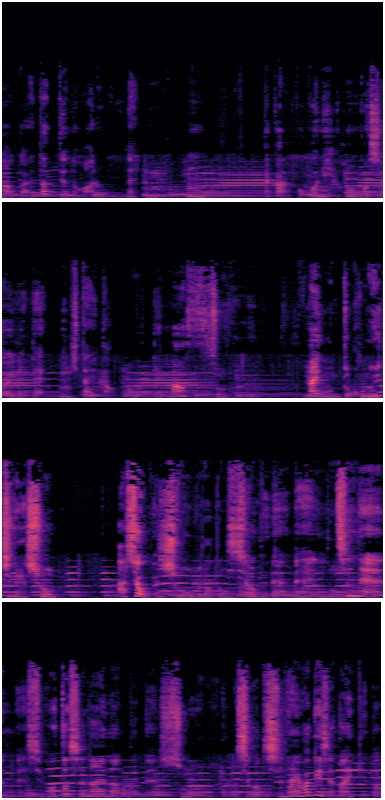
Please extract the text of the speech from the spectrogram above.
考えたっていうのもあるもんね。うん。うん、だからここに本腰を入れていきたいとます。そうだね。いや、はい。ほんとこの1年勝負、あ勝負？勝負だと思って勝負だよね。うん。もう1年ね仕事しないなんてね。そうだね。まあ仕事しないわけじゃないけどあ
